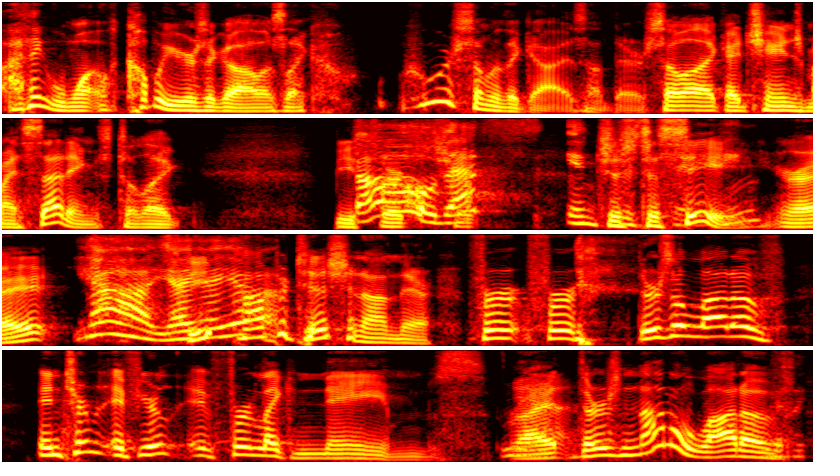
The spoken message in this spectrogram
I think one, a couple years ago I was like, who, who are some of the guys out there? So like I changed my settings to like be search- oh, that's interesting. just to see, right? Yeah, yeah, Steep yeah, yeah. competition on there for for there's a lot of in terms if you're if for like names, right? Yeah. There's not a lot of Really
